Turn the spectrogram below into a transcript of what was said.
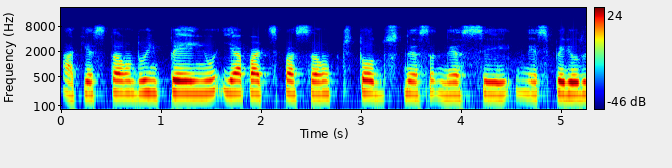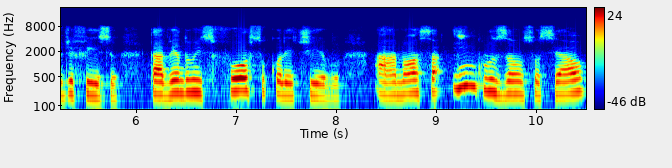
a questão do empenho e a participação de todos nessa, nesse, nesse período difícil. Está havendo um esforço coletivo. A nossa inclusão social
